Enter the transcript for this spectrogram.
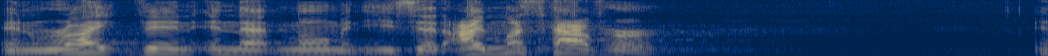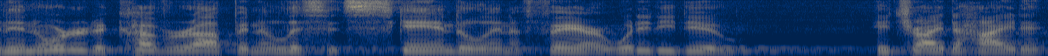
And right then, in that moment, he said, I must have her. And in order to cover up an illicit scandal and affair, what did he do? He tried to hide it.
